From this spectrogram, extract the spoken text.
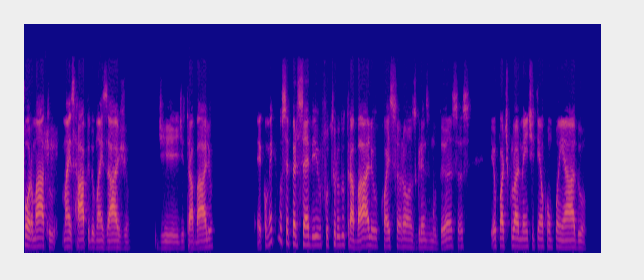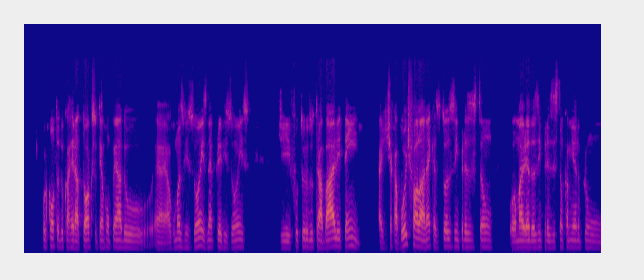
formato mais rápido, mais ágil de, de trabalho. É, como é que você percebe o futuro do trabalho? Quais serão as grandes mudanças? Eu, particularmente, tenho acompanhado, por conta do Carreira eu tenho acompanhado é, algumas visões, né, previsões de futuro do trabalho e tem, a gente acabou de falar, né, que as, todas as empresas estão, ou a maioria das empresas estão caminhando para um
